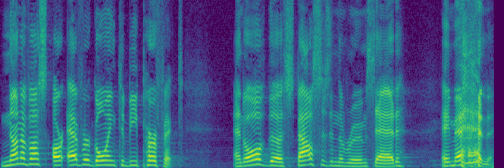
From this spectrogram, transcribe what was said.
none of us are ever going to be perfect. And all of the spouses in the room said, Amen.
